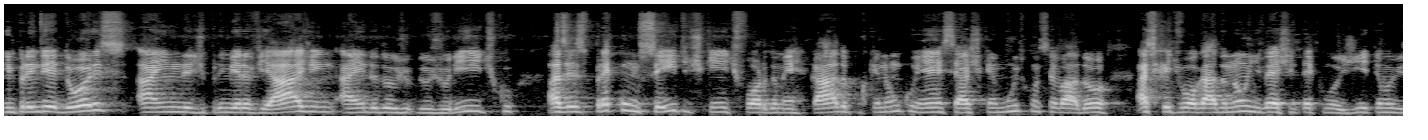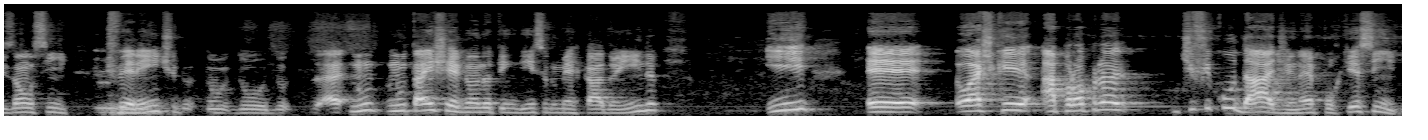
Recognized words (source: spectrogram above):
empreendedores ainda de primeira viagem, ainda do, do jurídico, às vezes preconceito de quem é de fora do mercado, porque não conhece, acha que é muito conservador, acha que advogado não investe em tecnologia, tem uma visão assim uhum. diferente do, do, do, do é, não está enxergando a tendência do mercado ainda. E é, eu acho que a própria dificuldade, né? Porque assim,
